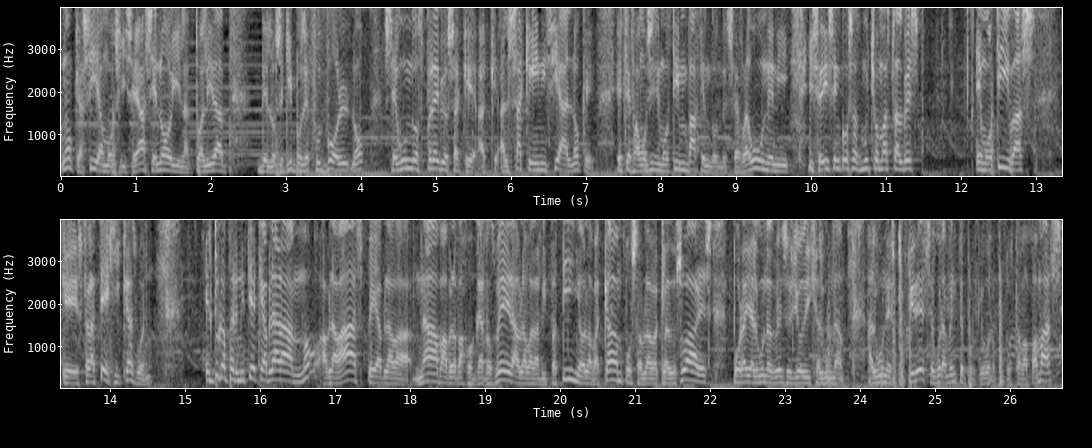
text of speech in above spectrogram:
¿no? que hacíamos y se hacen hoy en la actualidad de los equipos de fútbol, ¿no? segundos previos a que, al saque inicial, ¿no? que este famosísimo team back en donde se reúnen y, y se dicen cosas mucho más tal vez emotivas que estratégicas, bueno, el Tuca permitía que hablara, ¿no? Hablaba Aspe, hablaba Nava, hablaba Juan Carlos Vera, hablaba David Patiño, hablaba Campos, hablaba Claudio Suárez. Por ahí algunas veces yo dije alguna, alguna estupidez, seguramente porque, bueno, pues no estaba para más.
